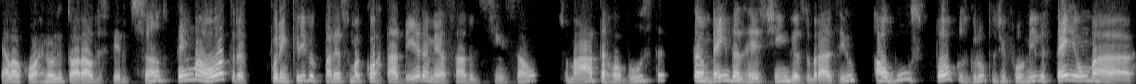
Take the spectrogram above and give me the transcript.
ela ocorre no litoral do Espírito Santo. Tem uma outra, por incrível que pareça, uma cortadeira ameaçada de extinção, chama Ata robusta, também das restingas do Brasil. Alguns poucos grupos de formigas têm uma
